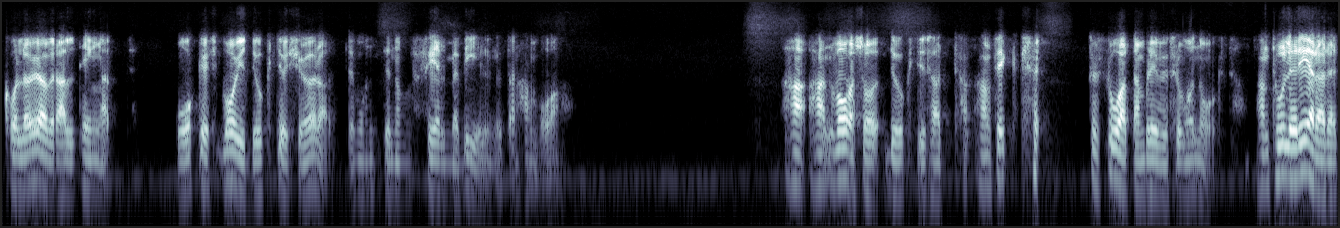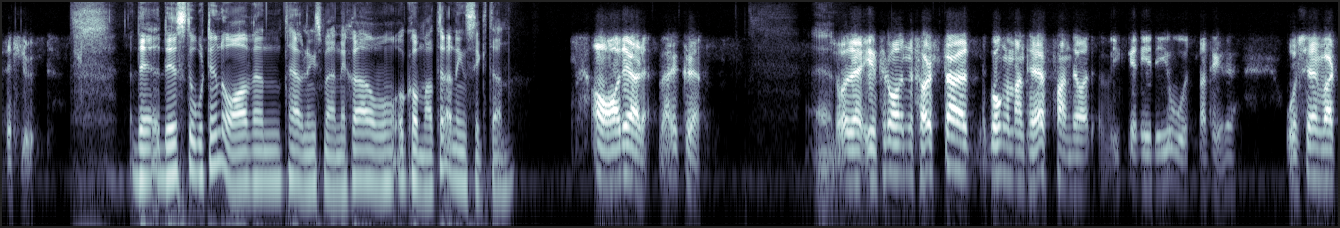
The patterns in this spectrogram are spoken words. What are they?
kollade över allting att Åke var ju duktig att köra. Det var inte något fel med bilen utan han var... han, han var så duktig så att han fick förstå att han blev ifrånåkt. Han tolererade det till slut. Det, det är stort ändå av en tävlingsmänniska att, komma till den insikten. Ja, det är det verkligen. Eh. Så det, ifrån första gången man träffade honom, vilken idiot man tyckte. Och sen vart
